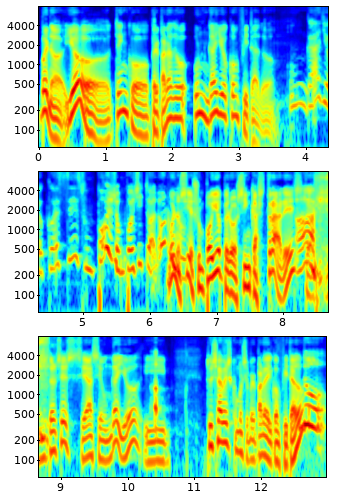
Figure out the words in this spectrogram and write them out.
Bueno, yo tengo preparado un gallo confitado. Un gallo, ¿qué es? Un pollo, un pollito al horno. Bueno, sí, es un pollo, pero sin castrar, ¿eh? Ay. Entonces se hace un gallo y... ¿Tú sabes cómo se prepara el confitado? No.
